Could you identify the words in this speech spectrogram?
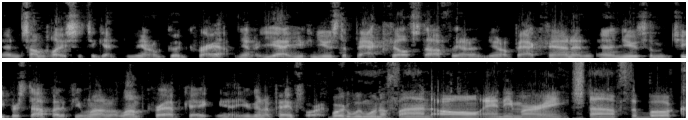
in some places to get you know good crab. You know, yeah, you can use the backfill stuff. You know, you know, backfin and and use some cheaper stuff. But if you want a lump crab cake, yeah, you're going to pay for it. Where do we want to find all Andy Murray stuff, the book?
